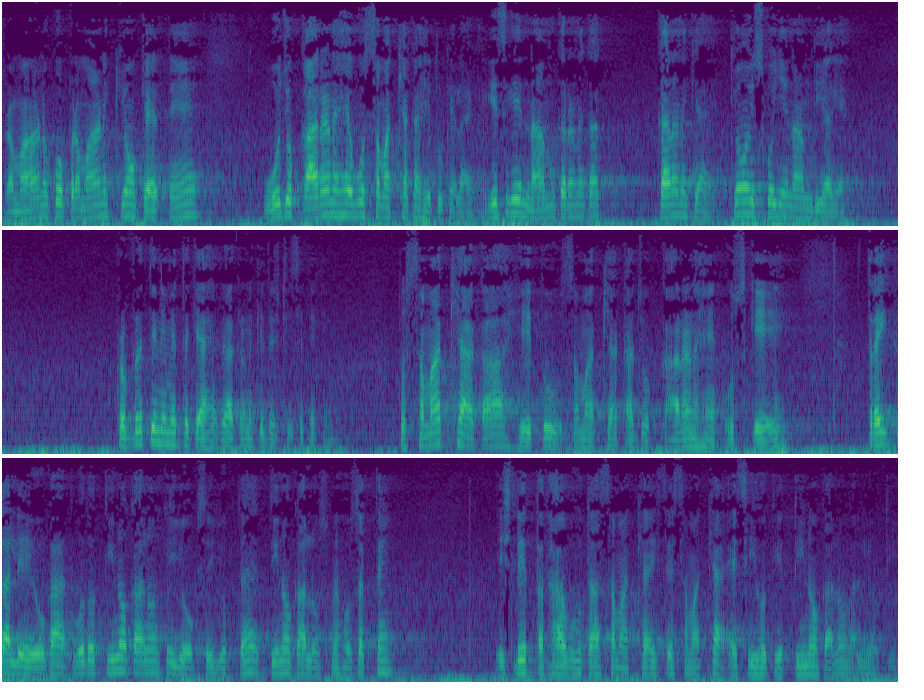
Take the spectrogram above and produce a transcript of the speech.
प्रमाण को प्रमाण क्यों कहते हैं? वो जो कारण है, वो समाख्या का हेतु कहलाएगा। इसलिए नामकरण का कारण क्या है? क्यों इसको ये नाम दिया गया? प्रवृत्ति निमित्त क्या है? व्याकरण की दृष्टि से देखेंगे। तो समाख्या का हेतु, समाख्या का जो कारण है, उसके त्रय काले योगा वो तो तीनों कालों के योग से युक्त है, तीनों काल उसमें हो सकते हैं। इसलिए तथा भूता समाख्या, इससे समाख्या ऐसी होती है, तीनों कालों वाली होती है।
